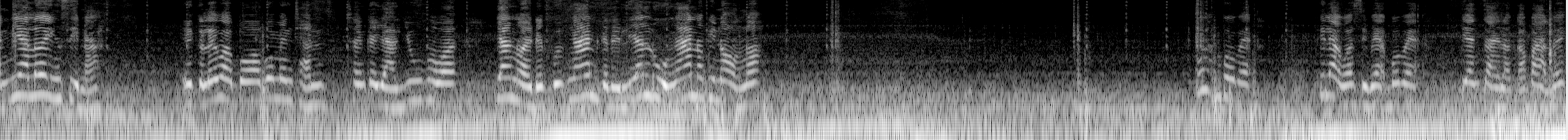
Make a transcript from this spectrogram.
นเมียเลยจังสินะเอกก็เลยว่าบอว่าแม่นฉัน ฉันก็อยากอยู่เพราะว่า อย่างหน่อยได้ฝึกงานก็ได้เรียนรู้งานเนาะพี่น้องเนาะโอ้ยบ่แวะ ที่แรกว่าสิแวะโบแวะ เปลี่ยนใจแล้วกลับบ้านเลย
